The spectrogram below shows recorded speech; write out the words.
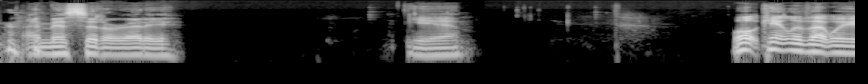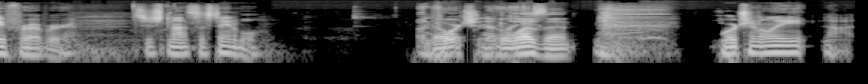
I miss it already. yeah. Well, it can't live that way forever. It's just not sustainable. Nope, Unfortunately, it wasn't. Fortunately, not.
